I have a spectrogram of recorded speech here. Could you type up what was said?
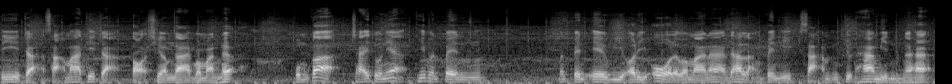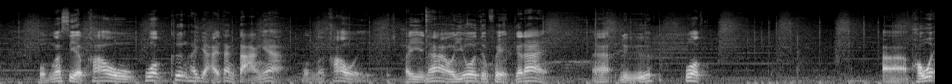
ที่จะสามารถที่จะต่อเชื่อมได้ประมาณเนี้ยผมก็ใช้ตัวเนี้ยที่มันเป็นมันเป็น AV Audio อะไรประมาณนั้นด้านหลังเป็นอีก 3.5 มิลนะฮะ ผมก็เสียบเข้าพวกเครื่องขยายต่างๆเนี่ย ผมก็เข้าไปหน้า audio interface ก็ได้นะหรือพวก power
